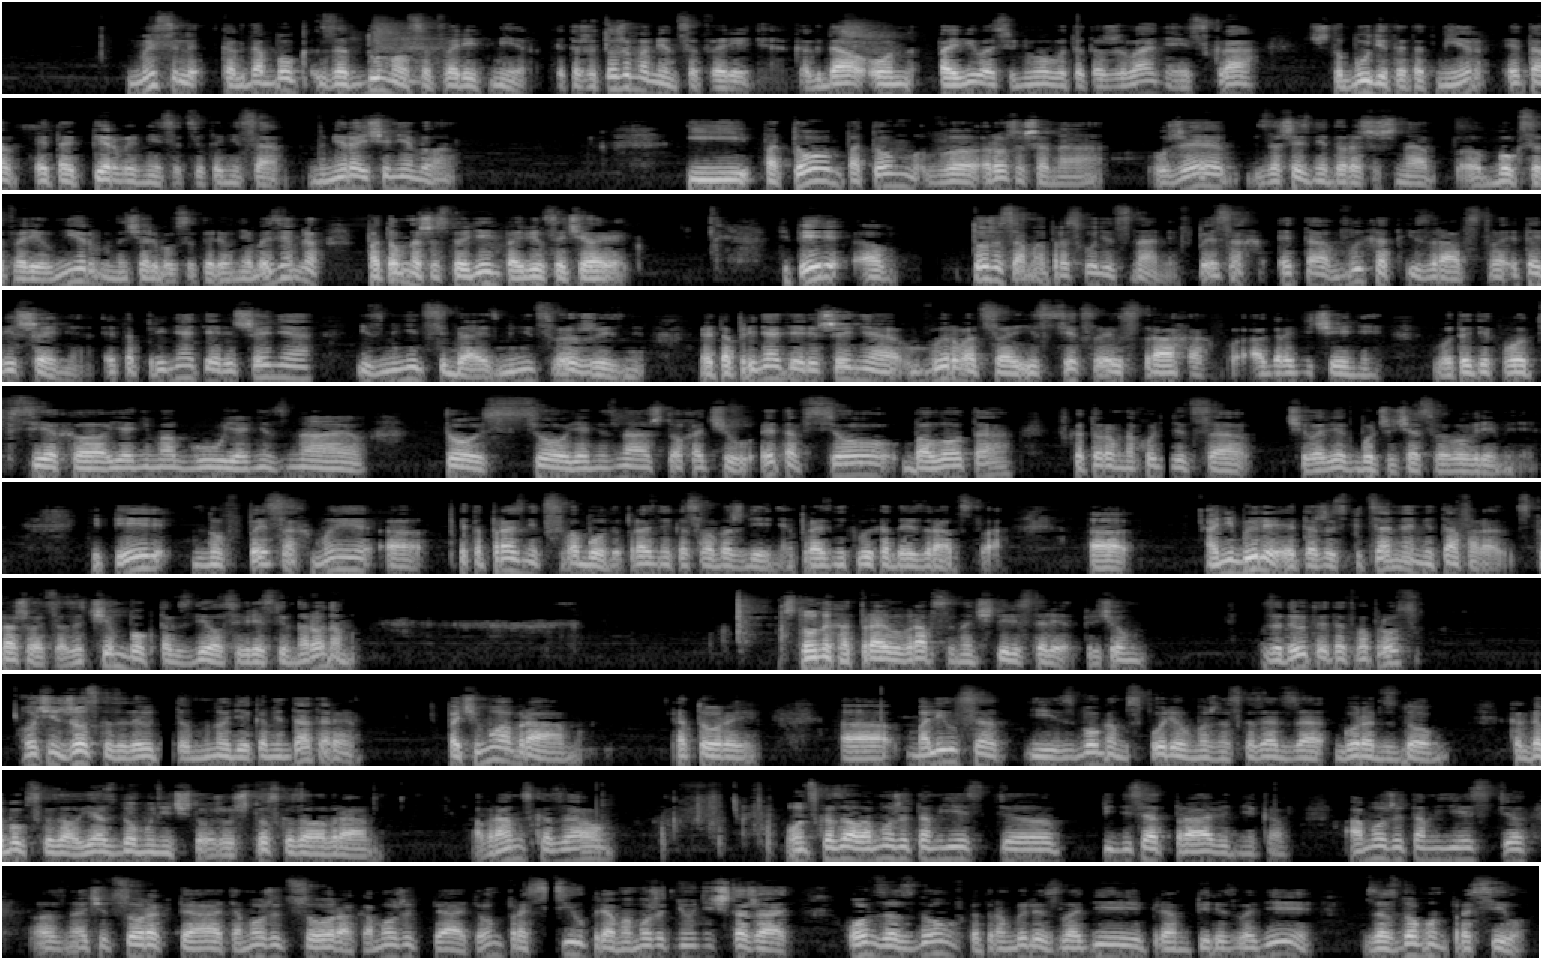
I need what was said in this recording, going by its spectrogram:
Мысль, когда Бог задумал сотворить мир, это же тоже момент сотворения, когда он появилось у него вот это желание, искра, что будет этот мир, это, это первый месяц, это не сам. Но мира еще не было. И потом, потом в Рошашана уже за шесть дней до Рашашна э, Бог сотворил мир, вначале Бог сотворил небо и землю, потом на шестой день появился человек. Теперь э, то же самое происходит с нами. В Песах это выход из рабства, это решение, это принятие решения изменить себя, изменить свою жизнь. Это принятие решения вырваться из всех своих страхов, ограничений, вот этих вот всех э, «я не могу», «я не знаю», то все, я не знаю, что хочу. Это все болото, в котором находится человек большую часть своего времени. Теперь, но в Песах мы, а, это праздник свободы, праздник освобождения, праздник выхода из рабства. А, они были, это же специальная метафора. Спрашивается, а зачем Бог так сделал с еврейским народом, что он их отправил в рабство на 400 лет. Причем задают этот вопрос очень жестко задают многие комментаторы, почему Авраам, который э, молился и с Богом спорил, можно сказать, за город с дом, когда Бог сказал, я с дом уничтожу, что сказал Авраам? Авраам сказал, он сказал, а может там есть 50 э, праведников, а может там есть, э, значит, 45, а может 40, а может 5. Он просил прямо, может не уничтожать. Он за сдом, в котором были злодеи, прям перезлодеи, за сдом он просил.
